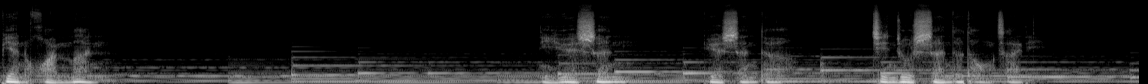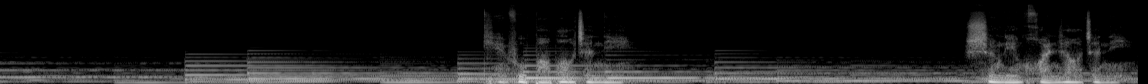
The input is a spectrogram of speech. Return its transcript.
变缓慢，你越深越深的进入神的同在里，天父保抱着你，圣灵环绕着你。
